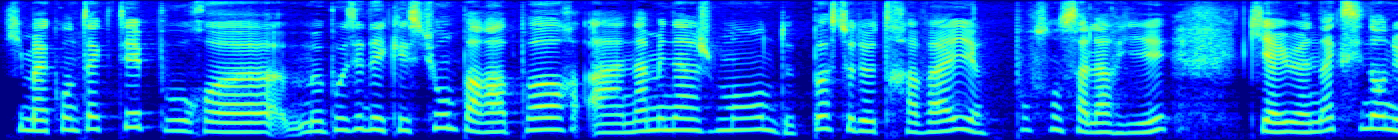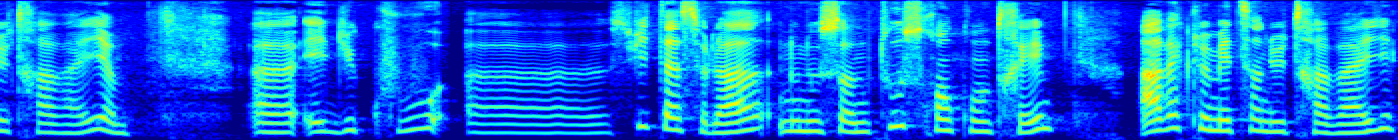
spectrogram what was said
qui m'a contactée pour euh, me poser des questions par rapport à un aménagement de poste de travail pour son salarié qui a eu un accident du travail. Euh, et du coup, suite à cela, nous nous sommes tous rencontrés avec le médecin du travail,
